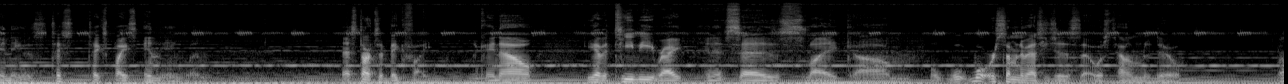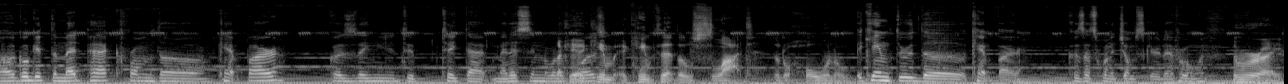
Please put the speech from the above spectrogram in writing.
In England, this takes, takes place in England. That starts a big fight. Okay, now you have a TV, right? And it says like, um, wh- what were some of the messages that was telling them to do? Uh, go get the med pack from the campfire because they needed to take that medicine or whatever Okay, it it came it came through that little slot, little hole in a It came through the campfire because that's when it jump scared everyone. Right.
